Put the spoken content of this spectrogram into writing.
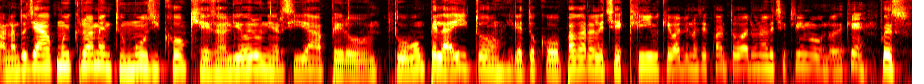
hablando ya muy crudamente, un músico que salió de la universidad, pero tuvo un peladito y le tocó pagar la leche clean, que vale no sé cuánto vale una leche clean o no sé qué, pues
